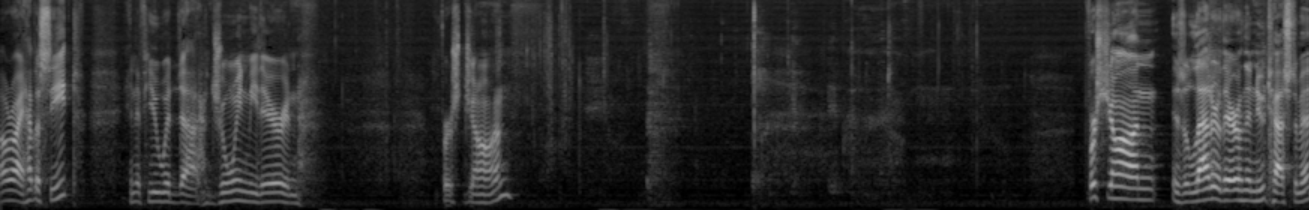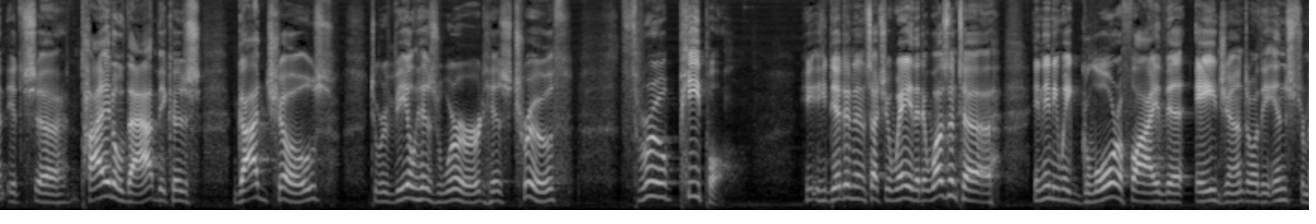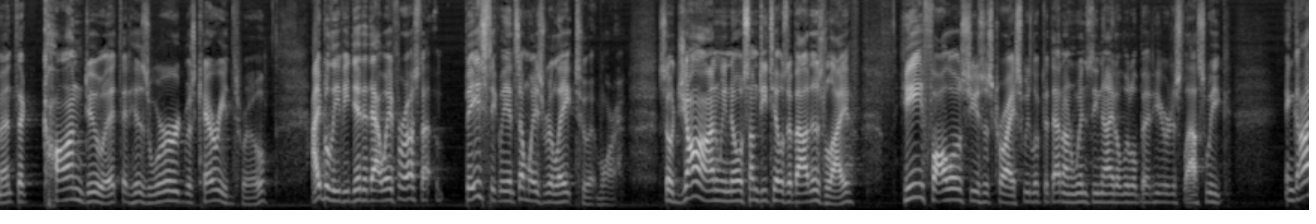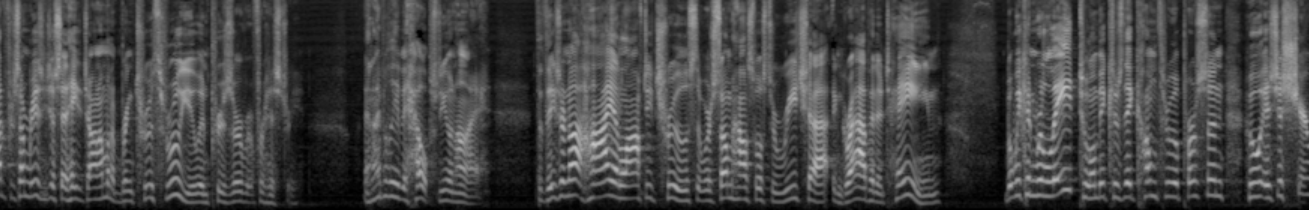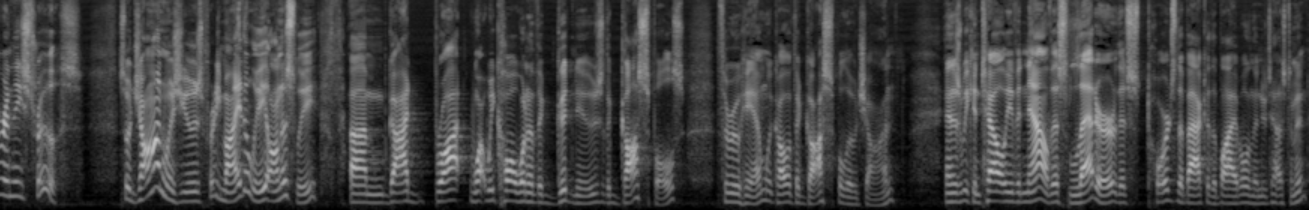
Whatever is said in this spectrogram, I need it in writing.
All right, have a seat. And if you would uh, join me there in First John. First John is a letter there in the New Testament. It's uh, titled that because God chose to reveal His Word, His truth, through people. He, he did it in such a way that it wasn't to in any way glorify the agent or the instrument, the conduit that his word was carried through. I believe he did it that way for us to basically, in some ways, relate to it more. So, John, we know some details about his life. He follows Jesus Christ. We looked at that on Wednesday night a little bit here just last week. And God, for some reason, just said, Hey, John, I'm going to bring truth through you and preserve it for history. And I believe it helps you and I. That these are not high and lofty truths that we're somehow supposed to reach at and grab and attain, but we can relate to them because they come through a person who is just sharing these truths. So John was used pretty mightily, honestly. Um, God brought what we call one of the good news, the Gospels, through him. We call it the Gospel of John. And as we can tell, even now, this letter that's towards the back of the Bible in the New Testament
